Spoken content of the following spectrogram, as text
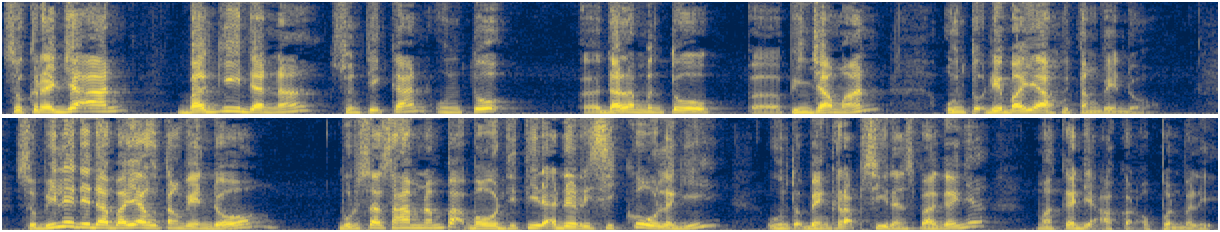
So kerajaan bagi dana suntikan untuk uh, dalam bentuk uh, pinjaman untuk dia bayar hutang vendor. So bila dia dah bayar hutang vendor, bursa saham nampak bahawa dia tidak ada risiko lagi untuk bankruptcy dan sebagainya, maka dia akan open balik.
